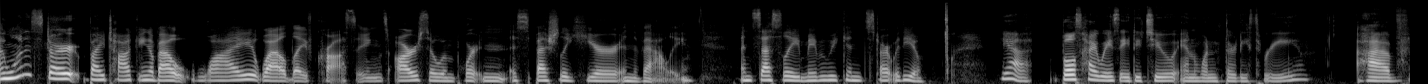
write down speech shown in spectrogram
I want to start by talking about why wildlife crossings are so important, especially here in the valley. And Cecily, maybe we can start with you. Yeah, both highways 82 and 133 have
